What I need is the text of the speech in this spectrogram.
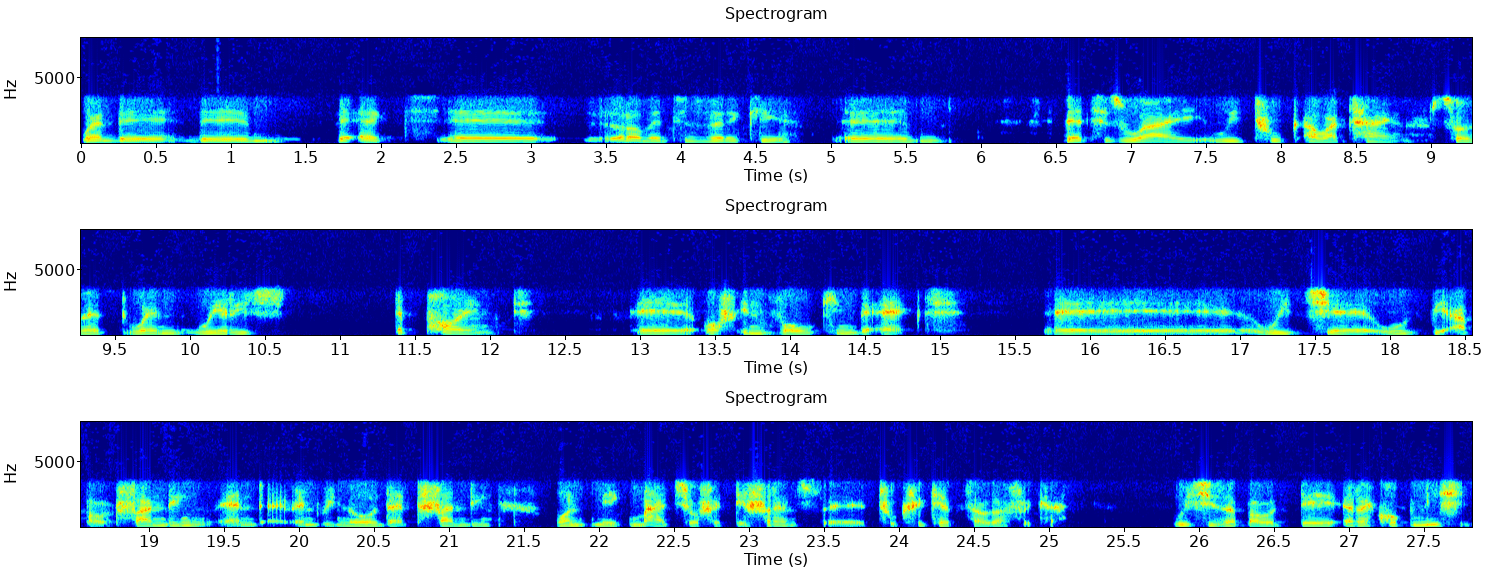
Well, the the the act, uh, Robert, is very clear. Um, that is why we took our time, so that when we reach the point uh, of invoking the act, which uh, would be about funding, and and we know that funding won't make much of a difference uh, to Cricket South Africa, which is about the recognition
